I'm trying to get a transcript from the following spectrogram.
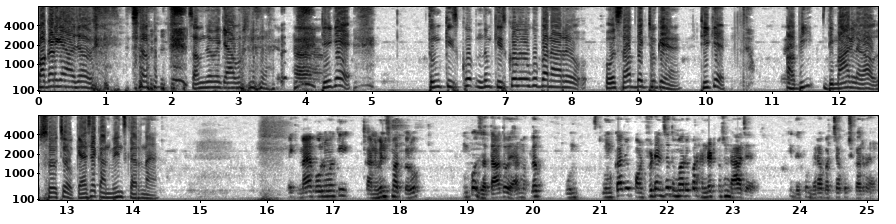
पकड़ के आ जाओगे। समझो मैं क्या बोल रहा हाँ। ठीक है? तुम किसको तुम किसको बेवकूफ़ बना रहे हो? वो सब देख चुके हैं। ठीक है? अभी दिमाग लगाओ सोचो कैसे कन्विंस करना है? एक मैं बोलूँगा कि कन्विंस मत करो। उनको जता दो यार मतलब उन उनका जो कॉन्फिडेंस है तुम्हारे ऊपर हंड्रेड परसेंट आ जाए। कि देखो मेरा बच्चा कुछ कर रहा है।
